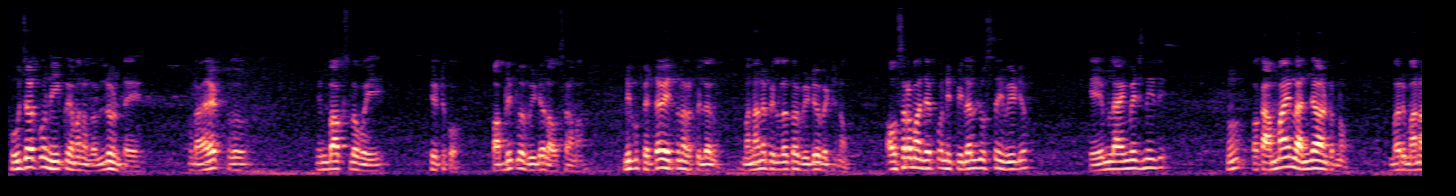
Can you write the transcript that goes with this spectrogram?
పూజకు నీకు ఏమైనా రల్లు ఉంటే డైరెక్ట్ ఇన్బాక్స్లో పోయి తిట్టుకో. పబ్లిక్లో వీడియోలు అవసరమా? నీకు పెద్దగా అవుతున్నారు పిల్లలు. మన పిల్లలతో వీడియో పెట్టినాం. అవసరమా చెప్పు నీ పిల్లలు చూస్తే ఈ వీడియో? ఏం లాంగ్వేజ్ నీది? ఒక అమ్మాయిని లంజా అంటున్నావు మరి మన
